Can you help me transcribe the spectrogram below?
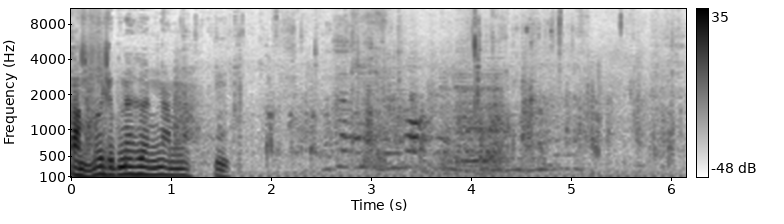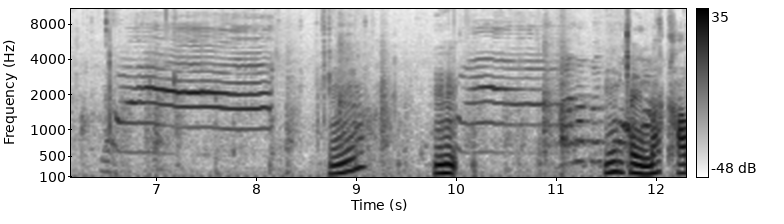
กำมือดึบนะเฮือนนำนะอืมอืมอืมอืมเป็นบักเขา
